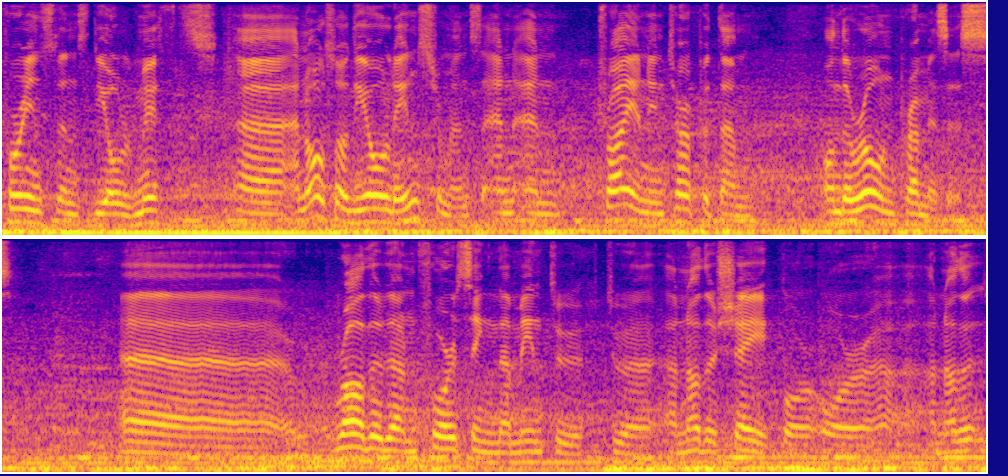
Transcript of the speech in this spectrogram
for instance, the old myths uh, and also the old instruments and, and try and interpret them on their own premises. Uh, rather than forcing them into to a, another shape or, or uh, another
